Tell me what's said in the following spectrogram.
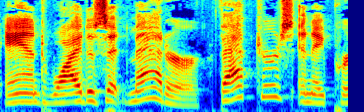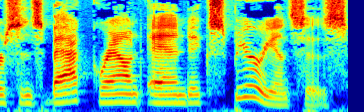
and why does it matter? Factors in a person's background and experiences.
